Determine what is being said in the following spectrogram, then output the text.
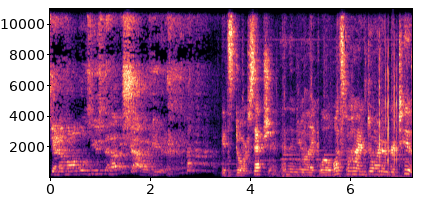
Jenna Marbles used to have a shower here. It's doorception. And then you're like, well, what's behind door number two?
